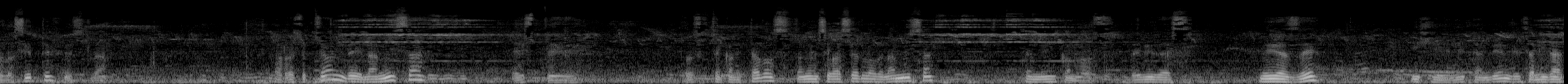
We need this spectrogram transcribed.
a las 7 es la, la recepción de la misa. Este, los que estén conectados, también se va a hacer lo de la misa, también con las debidas medidas de higiene también de sanidad.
